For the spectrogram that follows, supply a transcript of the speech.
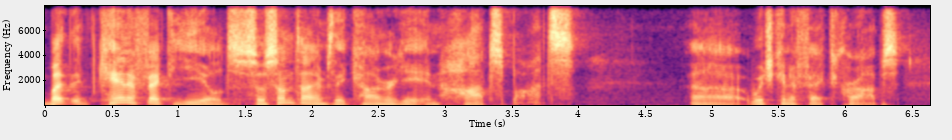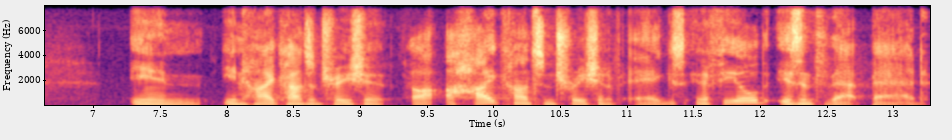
But it can affect yields. So sometimes they congregate in hot spots, uh, which can affect crops. In in high concentration, uh, a high concentration of eggs in a field isn't that bad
